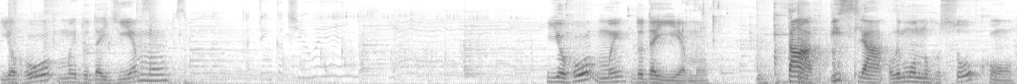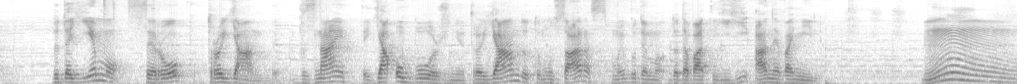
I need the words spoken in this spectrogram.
його ми додаємо. Його ми додаємо. Так, після лимонного соку додаємо сироп троянди. Ви знаєте, я обожнюю троянду, тому зараз ми будемо додавати її, а не ваніль. Ммм.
